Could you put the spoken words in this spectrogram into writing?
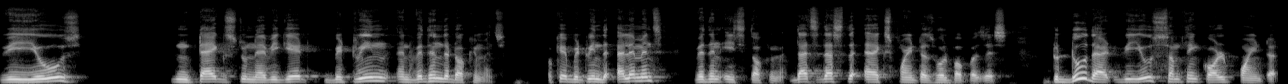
we use tags to navigate between and within the documents. Okay, between the elements within each document. That's that's the X pointer's whole purpose is. To do that, we use something called pointer,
